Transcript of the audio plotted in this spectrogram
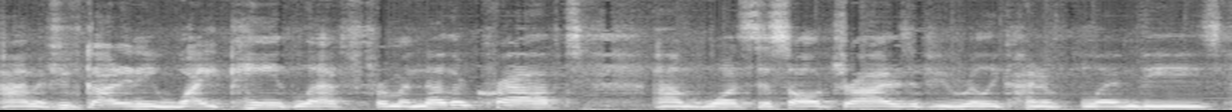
Um, if you've got any white paint left from another craft, um, once this all dries, if you really kind of blend these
